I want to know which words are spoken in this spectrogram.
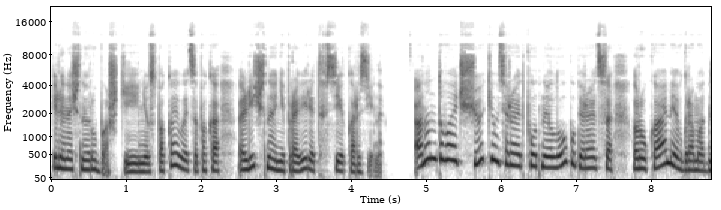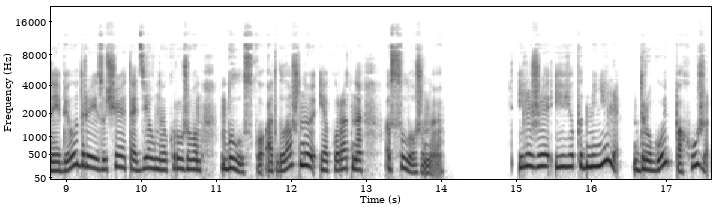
или ночной рубашки и не успокаивается, пока лично не проверит все корзины. Она надувает щеки, утирает потный лоб, упирается руками в громадные бедра и изучает отделанную кружевом блузку, отглаженную и аккуратно сложенную. Или же ее подменили, другой похуже.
